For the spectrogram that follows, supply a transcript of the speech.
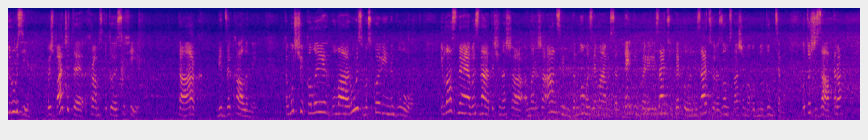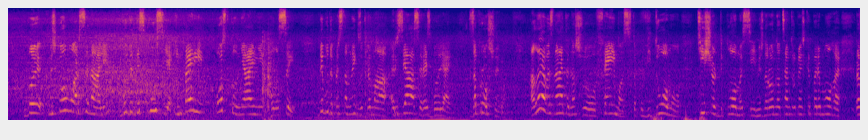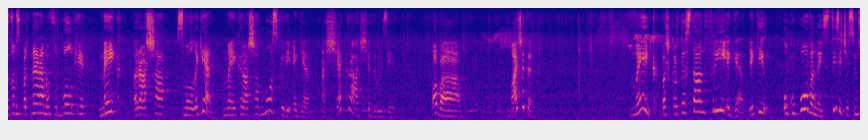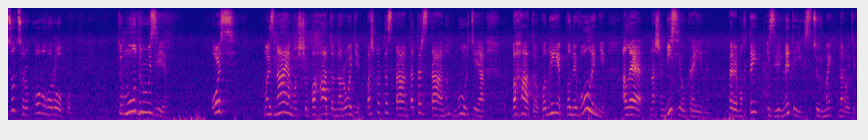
Друзі, ви ж бачите храм Святої Софії? Так, відзеркалений. Тому що коли була Русь, Московії не було. І власне ви знаєте, що наша мережа АНСІ давно ми займаємося деімперіалізацією, деколонізацією разом з нашими однодумцями. Отож, завтра в книжковому арсеналі буде дискусія імперії постколоніальні голоси, де буде представник, зокрема, Рзя Сересь Болеляй. Запрошуємо. Але ви знаєте нашу феймос, таку відому T-shirt Diplomacy Міжнародного центру української перемоги разом з партнерами футболки Make Russia Small Again, Make Russia Moscow Again. А ще краще, друзі. Оба! Бачите? Make Башкортостан Free Again, який окупований з 1740 року. Тому, друзі, ось ми знаємо, що багато народів Башкортостан, Татарстан, Удмуртія, багато вони поневолені, але наша місія України перемогти і звільнити їх з тюрми народів.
